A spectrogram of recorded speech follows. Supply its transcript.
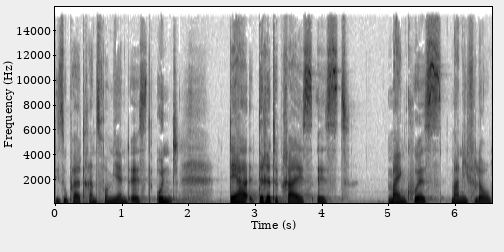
die super transformierend ist. Und der dritte Preis ist mein Kurs Money Flow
